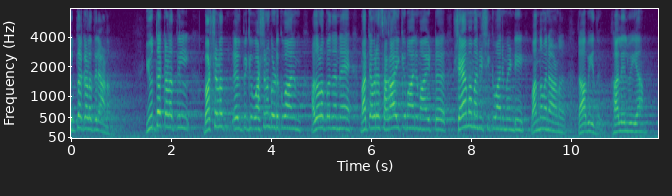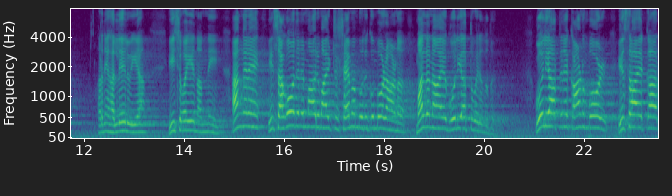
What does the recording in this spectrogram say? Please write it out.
യുദ്ധക്കളത്തിലാണ്. യുദ്ധക്കളത്തിൽ ഭക്ഷണം ഏൽപ്പിക്കും ഭക്ഷണം കൊടുക്കുവാനും അതോടൊപ്പം തന്നെ മറ്റവരെ സഹായിക്കുവാനുമായിട്ട് ക്ഷേമം അന്വേഷിക്കുവാനും വേണ്ടി വന്നവനാണ് ദാവീദ്. ഹലേ ലുയ്യ പറഞ്ഞ ഹല്ലേ ലുയ്യ ഈശോയെ നന്ദി. അങ്ങനെ ഈ സഹോദരന്മാരുമായിട്ട് ക്ഷേമം പുതുക്കുമ്പോഴാണ് മല്ലനായ ഗോലിയാത്ത് വരുന്നത്. ഗോലിയാത്തിനെ കാണുമ്പോൾ ഇസ്രായേൽക്കാർ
